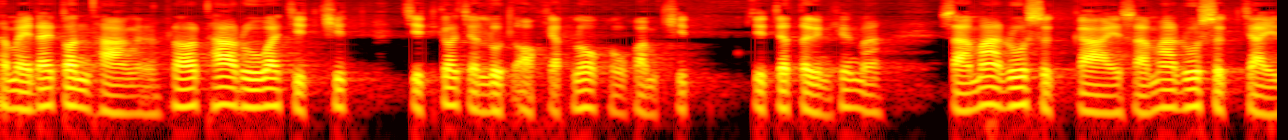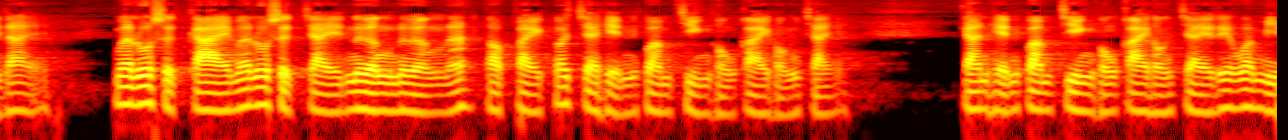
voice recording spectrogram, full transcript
ทำไมได้ต้นทางอะเพราะถ้ารู้ว่าจิตคิด จิตก็จะหลุดออกจากโลกของความคิด จิตจะตื่นขึ้นมา สามารถรู้สึกกาย สามารถรู้สึกใจได้ เมื่อรู้สึกกายเมื่อรู้สึกใจเนืองเนืองนะต่อไปก็จะเห็นความจริงของกายของใจการเห็นความจริงของกายของใจ เรียกว่ามี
